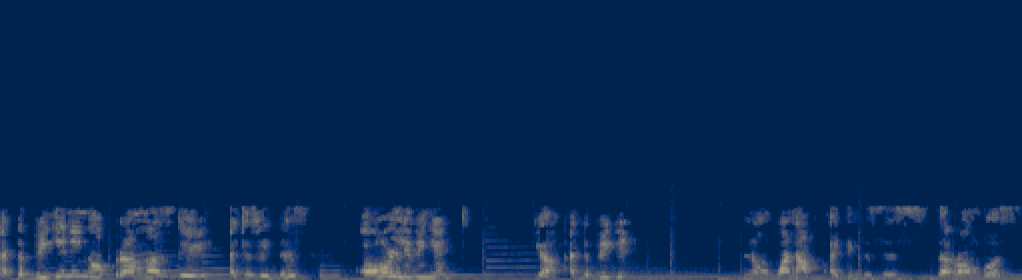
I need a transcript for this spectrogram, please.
at the beginning of Brahma's day, I'll just read this, all living ent, yeah, at the begin, no, one up. I think this is the wrong verse.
